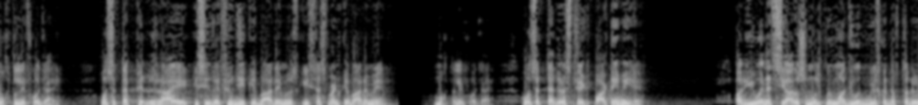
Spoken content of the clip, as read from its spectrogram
مختلف ہو جائے ہو سکتا ہے پھر رائے کسی ریفیوجی کے کے بارے بارے میں میں اس کی مختلف ہو جائے ہو سکتا ہے اگر اسٹیٹ پارٹی بھی ہے اور U N H C R اس ملک میں موجود بھی اس کا دفتر بھی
